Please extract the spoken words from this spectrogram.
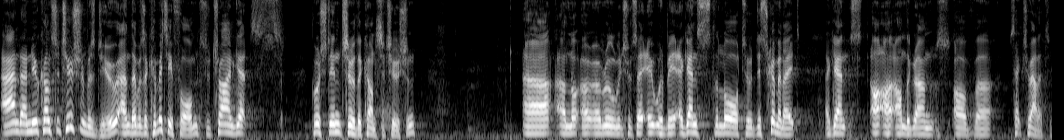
And a new constitution was due, and there was a committee formed to try and get pushed into the constitution uh, a, a, rule which would say it would be against the law to discriminate against uh, on the grounds of uh, sexuality.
